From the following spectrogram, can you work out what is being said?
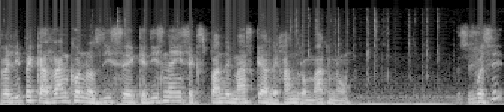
Felipe Carranco nos dice que Disney se expande más que Alejandro Magno. Pues sí. Pues sí,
